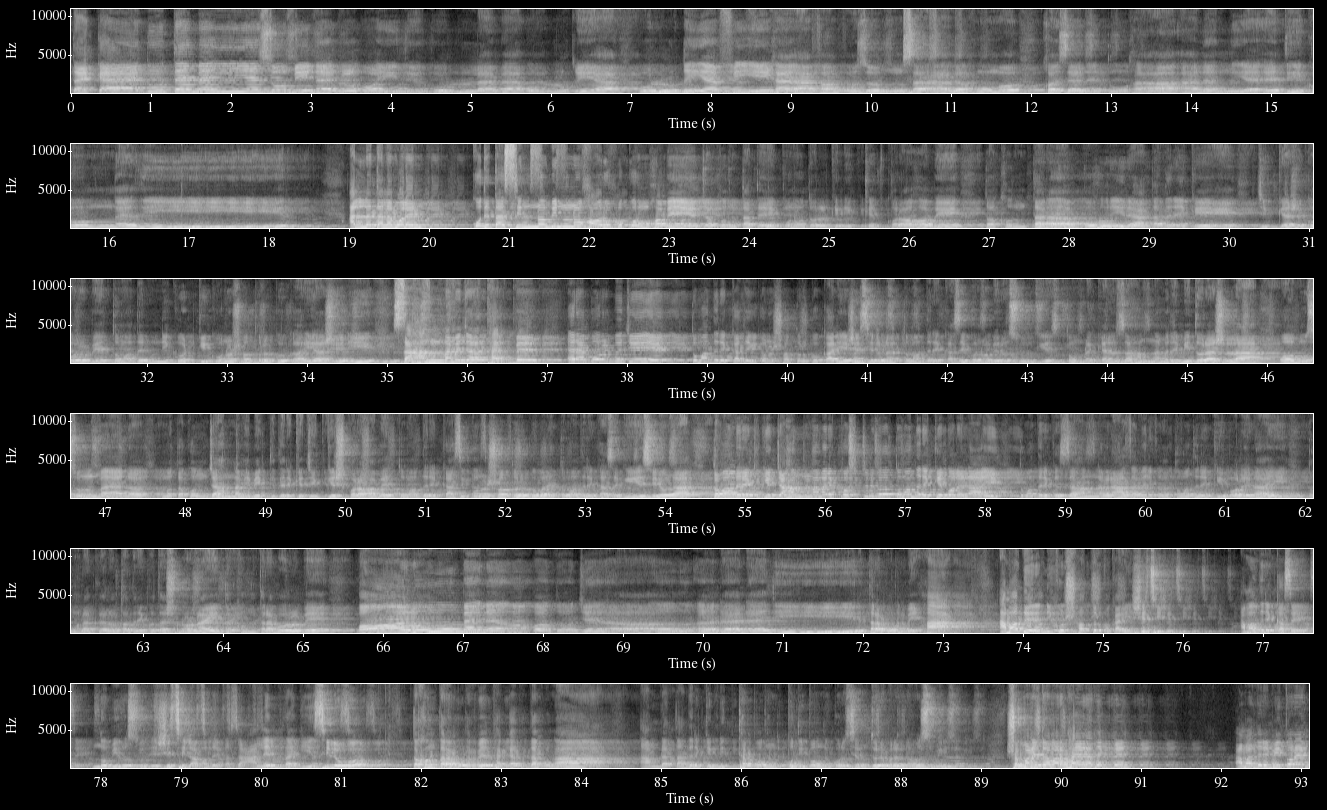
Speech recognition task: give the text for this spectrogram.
তাকাদু তামাইয়াজু মিনাল গায়জ কুল্লামা উলকিয়া উলকিয়া ফিহা ফাউজুন সালাহুম খাজানাতুহা আলাম ইয়াতিকুম নাযীর। আল্লাহ তাআলা বলেন কোদে তা ছিন্ন ভিন্ন হওয়ার উপক্রম হবে, যখন তাতে কোনো দলকে নিক্ষেপ করা হবে, তখন তারা প্রহরীরা তাদেরকে জিজ্ঞাসা করবে, তোমাদের নিকট কি কোনো সতর্ককারী আসেনি? জাহান নামে যারা থাকবে, এরা বলবে যে তোমাদের কাছে কি কোনো সতর্ককারী এসেছিল না তোমাদের কাছে কোনো রসুল গিয়েছে তোমরা কেন জাহান নামের ভিতর আসলা ও মুসলমান তখন জাহান নামী ব্যক্তিদেরকে জিজ্ঞেস করা হবে তোমাদের কাছে কি কোনো সতর্কবাণী তোমাদের কাছে গিয়েছিল না তোমাদের কি জাহান নামের কষ্টের কথা তোমাদেরকে বলে নাই তোমাদেরকে জাহান নামের আজাবের কথা তোমাদেরকে বলে নাই তোমরা কেন তাদের কথা শোনো নাই তখন তারা বলবে قالوا بلى قد جاءنا نذير তারা বলবে হ্যাঁ আমাদের নিকট সতর্ককারী এসেছিল আমাদের কাছে নবী রসুল এসেছিল আমাদের কাছে আলেমরা গিয়েছিল তখন তারা বলবে থাকা দেব না আমরা তাদেরকে মিথ্যা পণ্য- প্রতিপন্ন করেছেন জোরে বলেন নওয়াজ সম্মানিত আমার ভাইয়েরা দেখবেন আমাদের ভিতরে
